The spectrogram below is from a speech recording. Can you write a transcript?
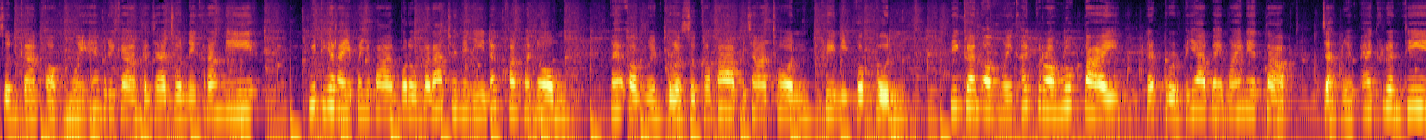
ส่วนการออกหน่วยให้บริการประชาชนในครั้งนี้ วิทยาลัยพยาบาลบรมราชชนนีนครพนม ได้ออกหน่วยตรวจสุขภาพประชาชน คลินิกอบอุ่น มีการออกหน่วยคัดกรองโรคไต และตรวจพยาธิใบไม้ในตับ จากหน่วยแพทย์เคลื่อนที่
